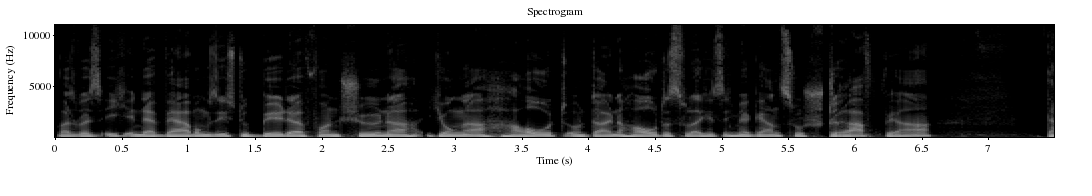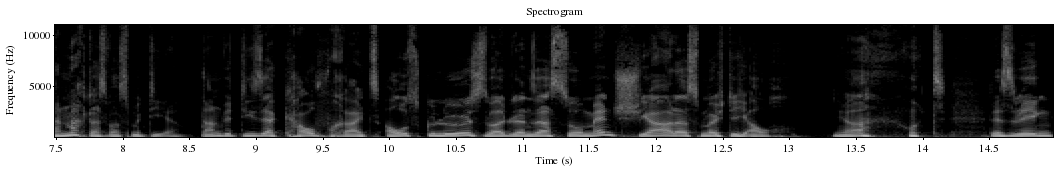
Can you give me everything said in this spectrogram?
was weiß ich, in der Werbung siehst du Bilder von schöner, junger Haut und deine Haut ist vielleicht jetzt nicht mehr ganz so straff, ja dann macht das was mit dir. Dann wird dieser Kaufreiz ausgelöst, weil du dann sagst so, Mensch, ja, das möchte ich auch. Ja, und deswegen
